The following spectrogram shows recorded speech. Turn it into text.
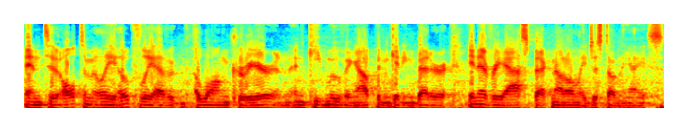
and to ultimately hopefully have a, a long career and, and keep moving up and getting better in every aspect, not only just on the ice.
